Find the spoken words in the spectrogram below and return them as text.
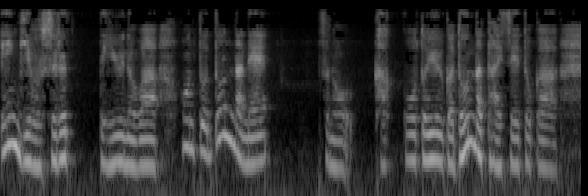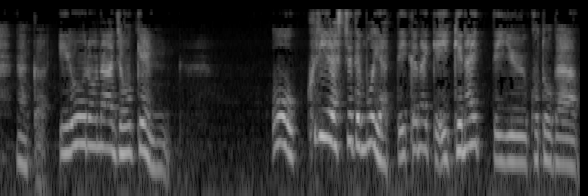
演技をするっていうのは、本当どんなね、その、格好というか、どんな体勢とか、なんか、いろいろな条件をクリアしてでもやっていかなきゃいけないっていうことが、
